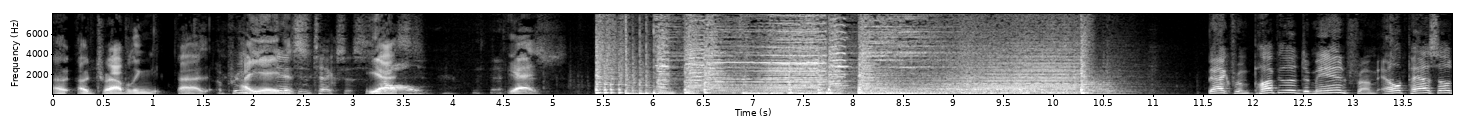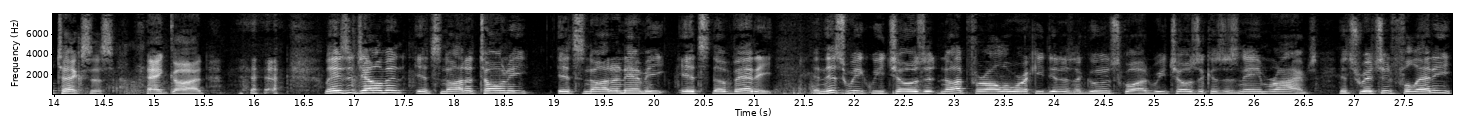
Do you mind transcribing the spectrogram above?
a, a traveling uh, hiatus. in Texas. Yes, No. yes. Back from popular demand from El Paso, Texas. Thank God. Ladies and gentlemen, it's not a Tony, it's not an Emmy, it's the Vetty. And this week we chose it not for all the work he did in the Goon Squad, we chose it because his name rhymes. It's Richard Folletti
